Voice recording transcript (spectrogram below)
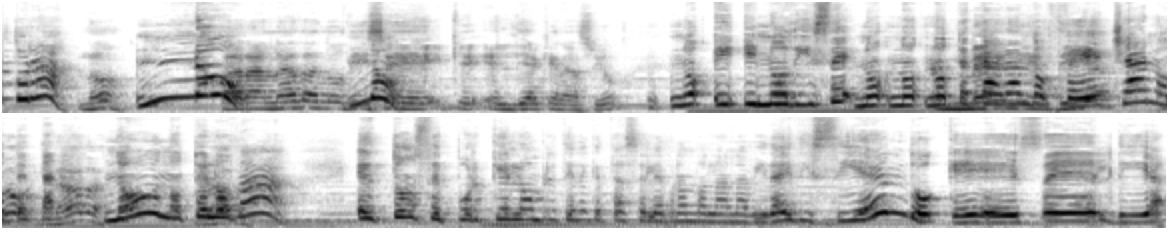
la Torah. No. No. Para nada nos dice que el día que nació. No, y, y no dice, no, no, no te está dando día, fecha, no, no, te está. nada. no, no te lo da. Entonces, ¿por qué el hombre tiene que estar celebrando la Navidad y diciendo que es el día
